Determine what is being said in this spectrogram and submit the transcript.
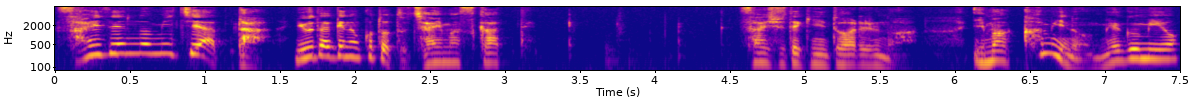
最善の道やった言うだけのこととちゃいますかって。最終的に問われるのは今神の恵みを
